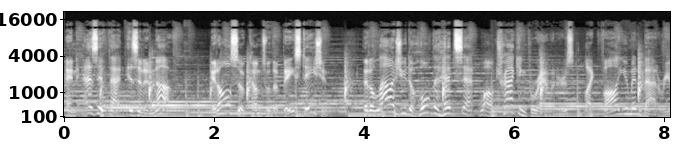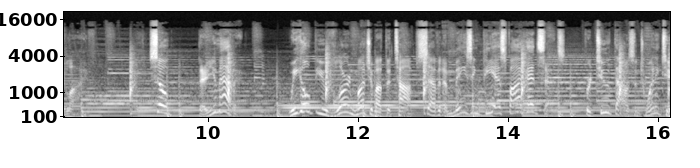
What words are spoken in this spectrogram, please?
And as if that isn't enough, it also comes with a base station that allows you to hold the headset while tracking parameters like volume and battery life. So, there you have it. We hope you've learned much about the top 7 amazing PS5 headsets for 2022.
